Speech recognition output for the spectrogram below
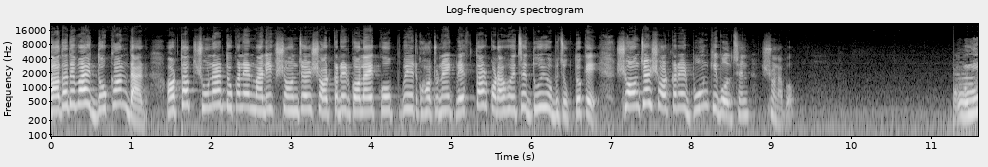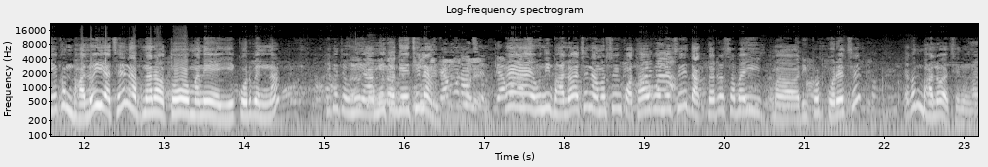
বাধা দেওয়ায় দোকানদার অর্থাৎ সোনার দোকানের মালিক সঞ্জয় সরকারের গলায় কোপের ঘটনায় গ্রেফতার করা হয়েছে দুই অভিযুক্তকে। সঞ্জয় সরকারের বোন কি বলছেন শোনাবো। উনি এখন ভালোই আছেন আপনারা অত মানে ইয়ে করবেন না। ঠিক আছে উনি আমি তো গিয়েছিলাম। হ্যাঁ হ্যাঁ উনি ভালো আছেন আমার সঙ্গে কথাও বলেছে ডাক্তাররা সবাই রিপোর্ট করেছে। এখন ভালো আছেন উনি।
